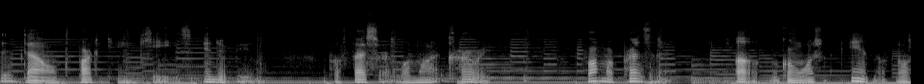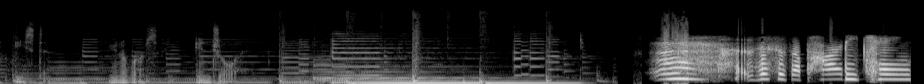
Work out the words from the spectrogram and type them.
sit down to Party King Keys interview Professor Lamont Curry, former president of McGraw Washington and of Northeastern University. Enjoy. this is a Party King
